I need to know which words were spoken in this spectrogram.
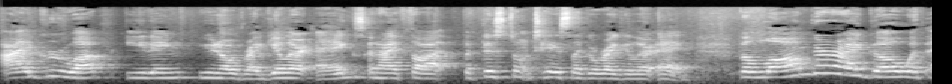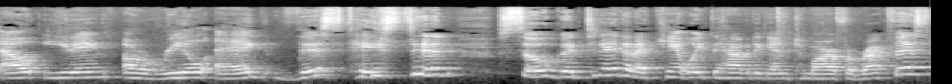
I grew up eating, you know, regular eggs and I thought, but this don't taste like a regular egg. The longer I go without eating a real egg, this tasted so good today that I can't wait to have it again tomorrow for breakfast.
